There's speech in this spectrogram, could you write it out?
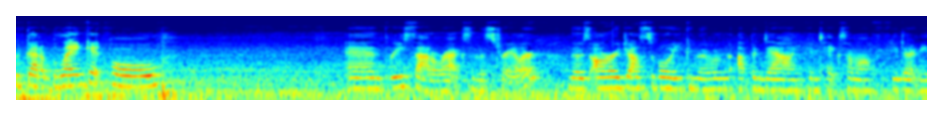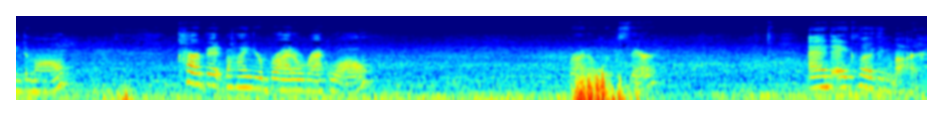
We've got a blanket pole and three saddle racks in this trailer. Those are adjustable. You can move them up and down. You can take some off if you don't need them all. Carpet behind your bridle rack wall. Bridle hooks there. And a clothing bar.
